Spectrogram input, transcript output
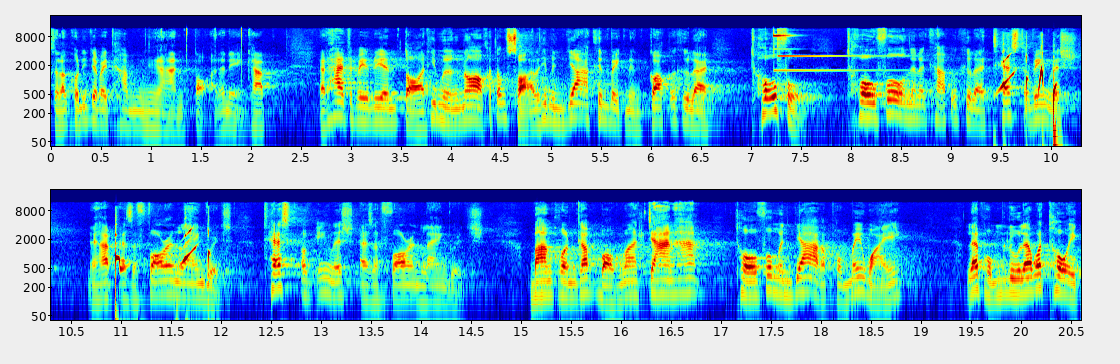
สำหรับคนที่จะไปทำงานต่อนั่นเองครับ แต่ถ้าจะไปเรียนต่อที่เมืองนอกเขาต้องสอนอะไรที่มันยากขึ้นไปอีกหนึ่งก๊อกก็คืออะไร TOEFL TOEFL เนี่ยนะครับก็คืออะไร Test of English นะครับ as a foreign language Test of English as a foreign language บางคนครับบอกว่าจารย์ฮะ TOEFL มันยากผมไม่ไหว และผมรู้แล้วว่าโทอีก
